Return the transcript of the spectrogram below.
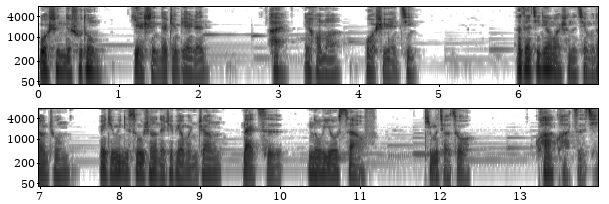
我是你的树洞，也是你的枕边人。嗨，你好吗？我是远近。那在今天晚上的节目当中，远近为你送上的这篇文章来自 Know Yourself，题目叫做《夸夸自己》。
